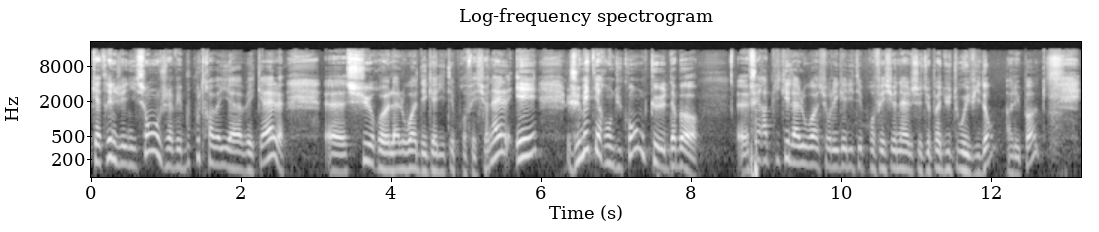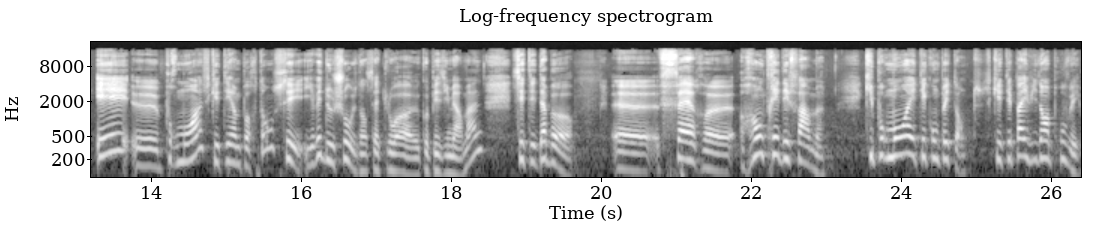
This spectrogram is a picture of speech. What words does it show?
Catherine Génisson, j'avais beaucoup travaillé avec elle sur la loi d'égalité professionnelle. Et je m'étais rendu compte que d'abord, euh, faire appliquer la loi sur l'égalité professionnelle, ce n'était pas du tout évident à l'époque. Et euh, pour moi, ce qui était important, c'est il y avait deux choses dans cette loi Copé-Zimmermann. C'était d'abord faire rentrer des femmes qui, pour moi, étaient compétentes, ce qui n'était pas évident à prouver.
